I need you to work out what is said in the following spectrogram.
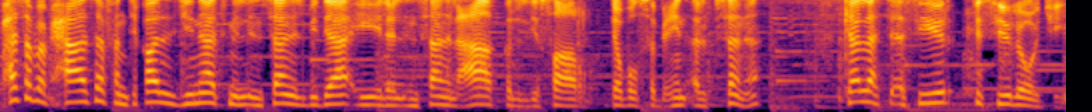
بحسب أبحاثه فانتقال الجينات من الإنسان البدائي إلى الإنسان العاقل اللي صار قبل سبعين ألف سنة كان له تأثير فسيولوجي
